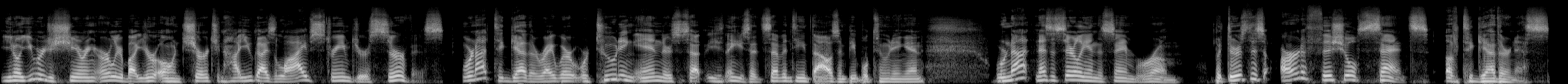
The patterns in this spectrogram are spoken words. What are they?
you know, you were just sharing earlier about your own church and how you guys live streamed your service. We're not together, right? We're, we're tuning in. There's, I think you said 17,000 people tuning in. We're not necessarily in the same room but there's this artificial sense of togetherness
